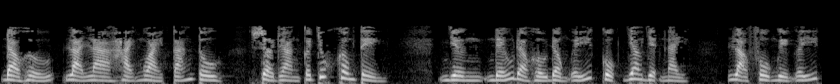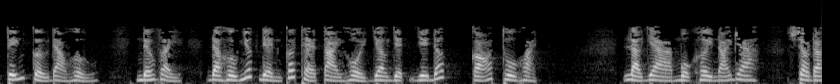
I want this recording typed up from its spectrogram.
Đạo hữu lại là hải ngoại tán tu, sợ rằng có chút không tiền. Nhưng nếu đạo hữu đồng ý cuộc giao dịch này, Lão phù nguyện ý tiến cử đạo hữu. Nếu vậy, đạo hữu nhất định có thể tại hội giao dịch dưới đất có thu hoạch. Lão già một hơi nói ra, sau đó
